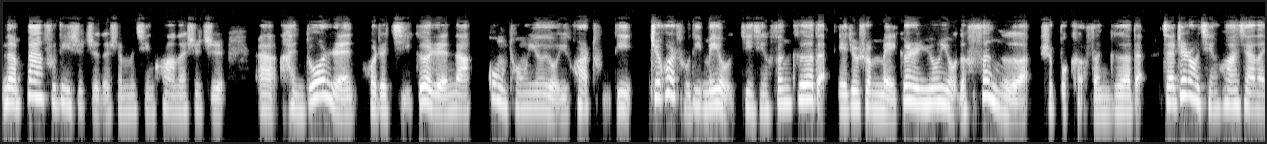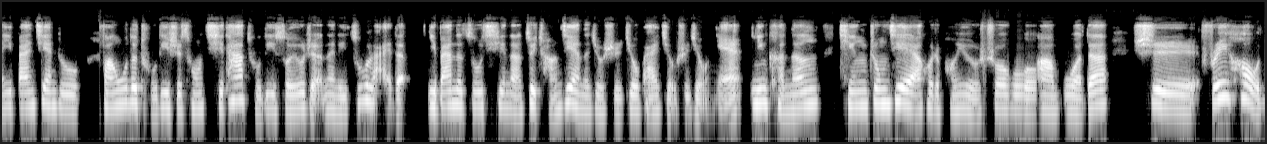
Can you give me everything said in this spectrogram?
那半幅地是指的什么情况呢？是指呃很多人或者几个人呢共同拥有一块土地，这块土地没有进行分割的，也就是说每个人拥有的份额是不可分割的。在这种情况下呢，一般建筑房屋的土地是从其他土地所有者那里租来的。一般的租期呢，最常见的就是九百九十九年。您可能听中介啊或者朋友有说过啊，我的是 freehold，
